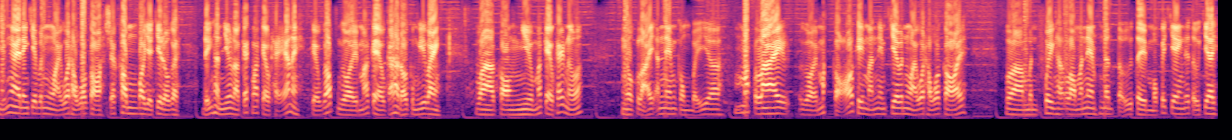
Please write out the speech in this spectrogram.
những ai đang chơi bên ngoài qua thầu qua cò sẽ không bao giờ chơi được rồi. Điển hình như là các mã kèo thẻ này kèo gốc rồi mã kèo cả hai đội cùng ghi bàn. Và còn nhiều mã kèo khác nữa ngược lại anh em còn bị uh, mắc like rồi mắc cỏ khi mà anh em chơi bên ngoài qua thầu qua cò ấy. Và mình khuyên thật lòng anh em nên tự tìm một cái trang để tự chơi.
